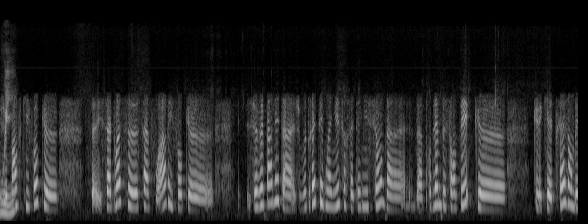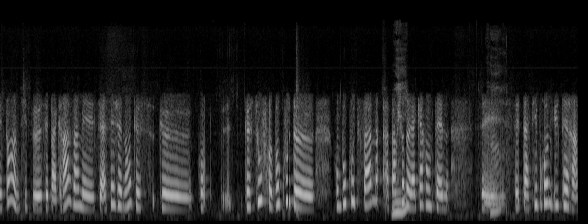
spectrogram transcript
Oui. je pense qu'il faut que ça, ça doit se savoir. Il faut que je vais parler d'un. Je voudrais témoigner sur cette émission d'un, d'un problème de santé que, que qui est très embêtant un petit peu. C'est pas grave, hein, mais c'est assez gênant que que que souffrent beaucoup de qu'ont beaucoup de femmes à partir Oui. de la quarantaine. C'est, Ah. c'est un fibrome utérin.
